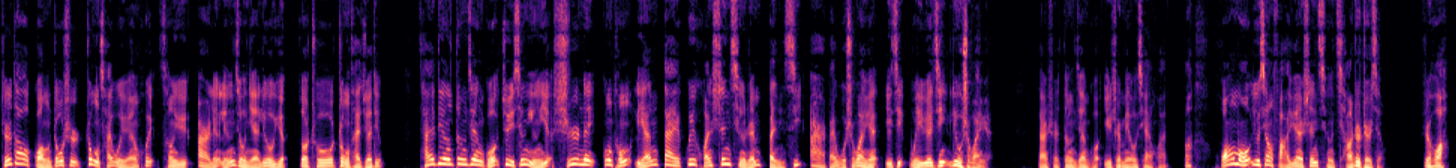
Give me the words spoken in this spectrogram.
直到广州市仲裁委员会曾于二零零九年六月作出仲裁决定，裁定邓建国巨星影业十日内共同连带归还申请人本息二百五十万元以及违约金六十万元。但是邓建国一直没有钱还啊，黄某又向法院申请强制执行。之后啊，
